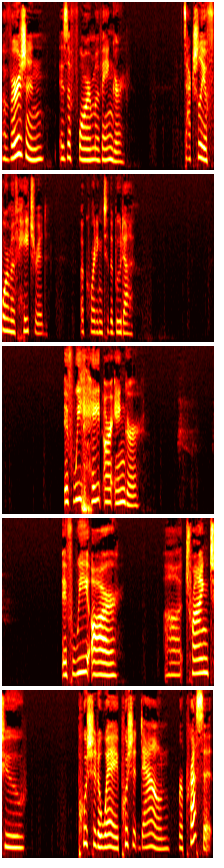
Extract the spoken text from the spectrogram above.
Aversion is a form of anger. It's actually a form of hatred, according to the Buddha. If we hate our anger, if we are uh, trying to push it away, push it down, repress it,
